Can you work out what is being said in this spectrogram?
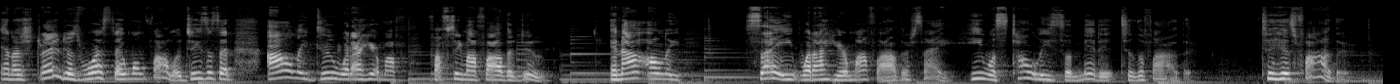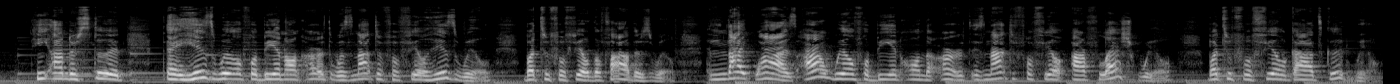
and a stranger's voice they won't follow. Jesus said, I only do what I hear my see my father do. And I only say what I hear my father say. He was totally submitted to the Father, to his Father. He understood that his will for being on earth was not to fulfill his will, but to fulfill the Father's will. And likewise, our will for being on the earth is not to fulfill our flesh will, but to fulfill God's good will.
